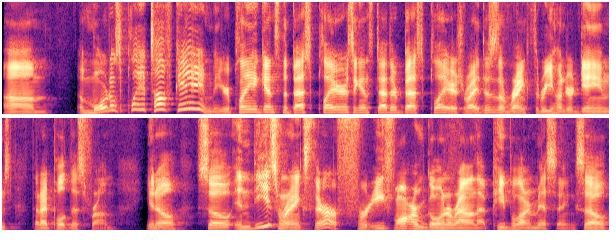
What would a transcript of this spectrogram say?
Um, Immortals play a tough game. You're playing against the best players, against other best players, right? This is a rank 300 games that I pulled this from you know? So in these ranks, there are free farm going around that people are missing. So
